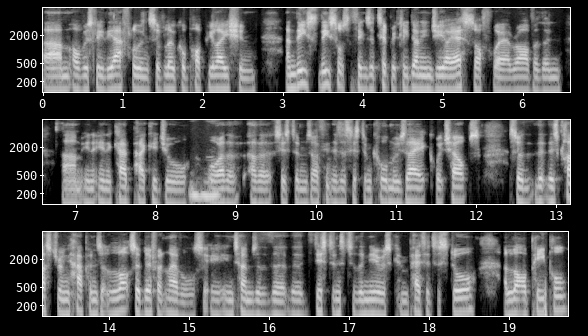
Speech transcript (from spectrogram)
um, obviously the affluence of local population. And these these sorts of things are typically done in GIS software rather than um, in, in a CAD package or mm-hmm. or other other systems. I think there's a system called Mosaic which helps. So that this clustering happens at lots of different levels in, in terms of the, the distance to the nearest competitor store. A lot of people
